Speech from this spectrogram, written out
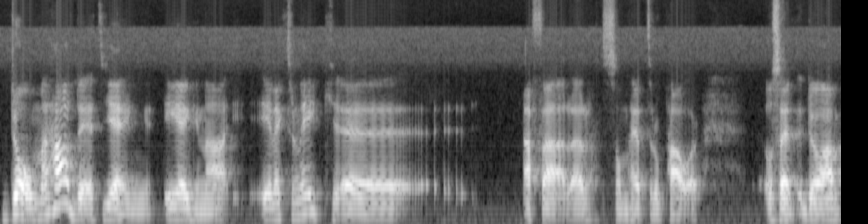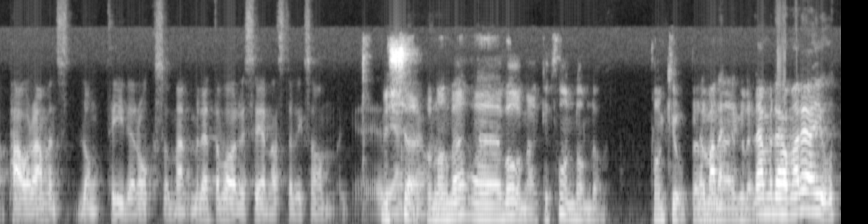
De hade ett gäng egna elektronikaffärer eh, som hette då Power. Och sen, då, Power har använts långt tidigare också. Men, men detta var det senaste liksom. eh, Men köper man äh, varumärket från dem då? Från Coop eller man, äger det? nej men det har man redan gjort.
